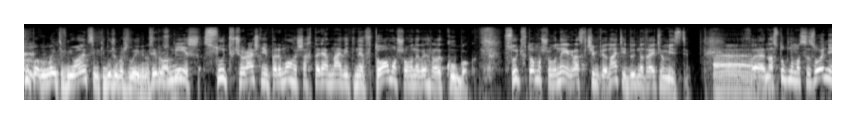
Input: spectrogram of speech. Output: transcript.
купа моментів, нюансів, які дуже важливі Ти насправді. розумієш, суть вчорашньої перемоги Шахтаря навіть не в тому, що вони виграли кубок. Суть в тому, що вони якраз в чемпіонаті йдуть на третьому місці. А. В е, наступному сезоні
